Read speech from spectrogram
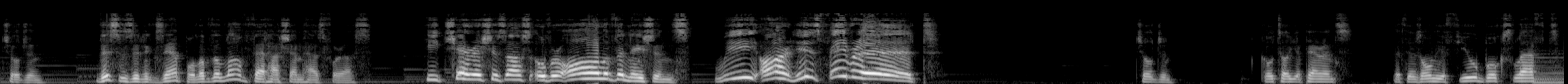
Children, this is an example of the love that Hashem has for us. He cherishes us over all of the nations. We are His favorite! Children, go tell your parents that there's only a few books left,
